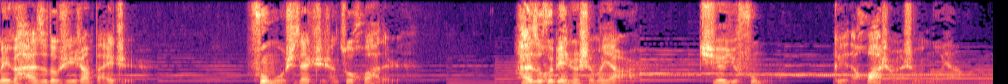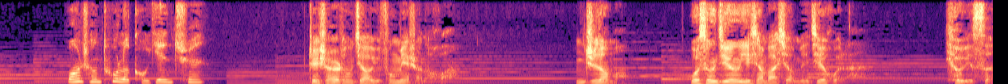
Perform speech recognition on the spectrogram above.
每个孩子都是一张白纸，父母是在纸上作画的人，孩子会变成什么样，取决于父母给他画成了什么模样。王成吐了口烟圈。这是儿童教育封面上的话，你知道吗？我曾经也想把小明接回来。有一次，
